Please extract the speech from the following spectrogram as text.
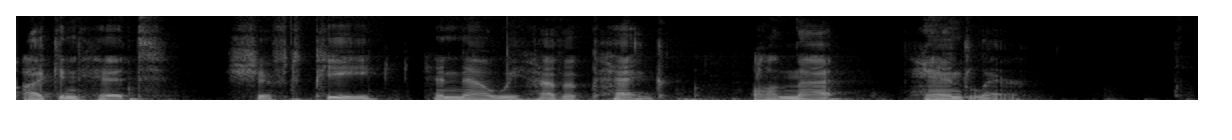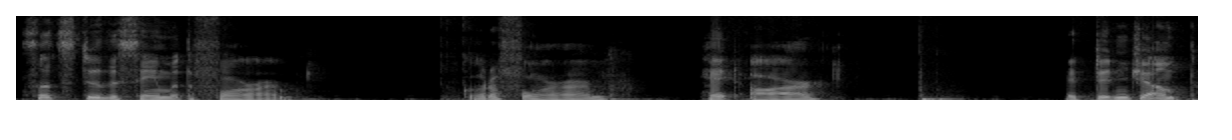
I can hit Shift P, and now we have a peg on that hand layer. So let's do the same with the forearm. Go to forearm, hit R. It didn't jump,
